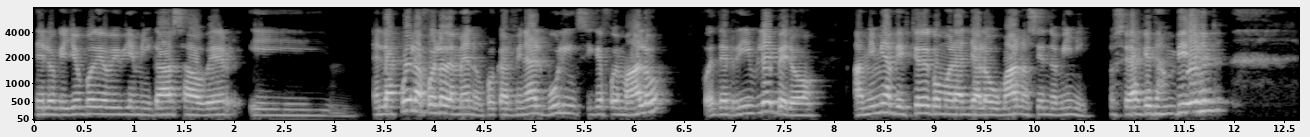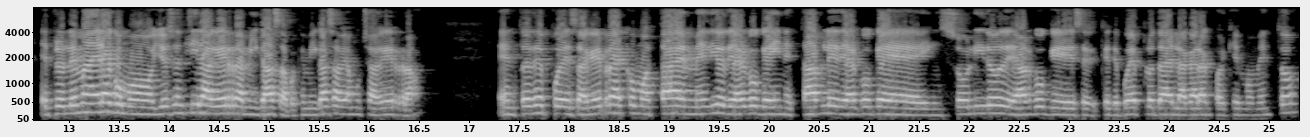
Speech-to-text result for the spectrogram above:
de lo que yo he podido vivir en mi casa o ver y en la escuela fue lo de menos, porque al final el bullying sí que fue malo, fue terrible, pero a mí me advirtió de cómo eran ya los humanos siendo mini. O sea que también el problema era como yo sentí la guerra en mi casa, porque en mi casa había mucha guerra. Entonces, pues la guerra es como estar en medio de algo que es inestable, de algo que es insólido, de algo que, que te puede explotar en la cara en cualquier momento.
